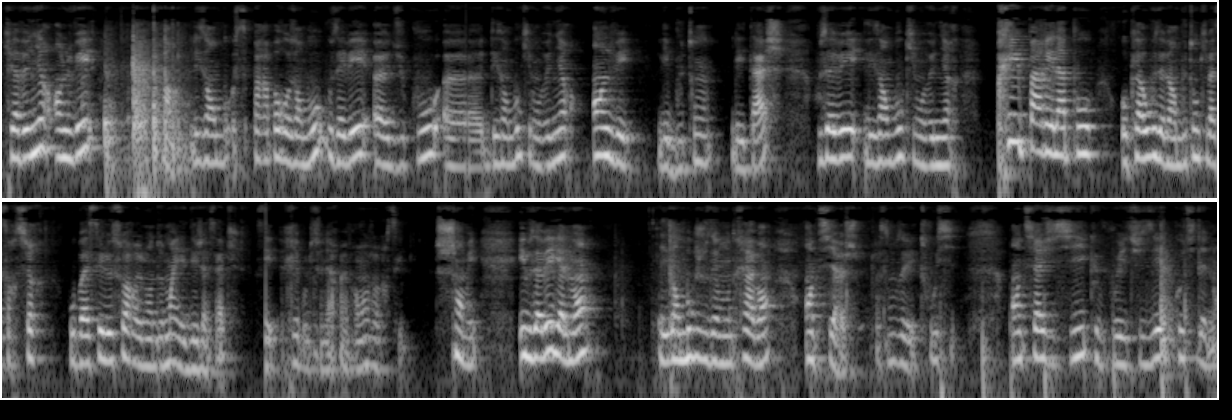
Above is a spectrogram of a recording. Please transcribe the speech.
Qui va venir enlever les embouts, par rapport aux embouts, vous avez euh, du coup euh, des embouts qui vont venir enlever les boutons, les taches. Vous avez les embouts qui vont venir préparer la peau au cas où vous avez un bouton qui va sortir, vous passez le soir, le lendemain il est déjà sec. C'est révolutionnaire, mais vraiment genre c'est chambé. Et vous avez également les embouts que je vous ai montré avant, anti-âge. De toute façon vous avez tout ici. Anti-âge ici que vous pouvez utiliser quotidiennement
